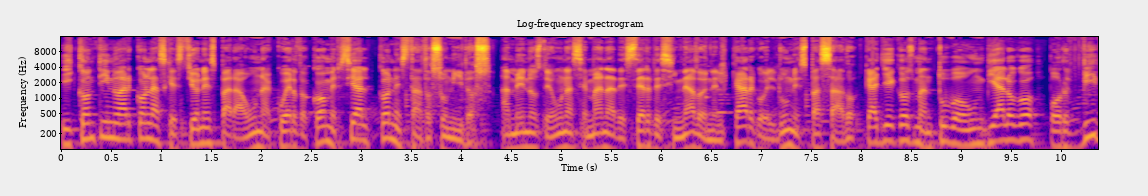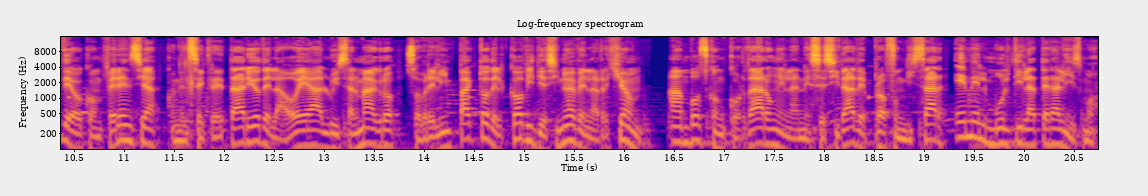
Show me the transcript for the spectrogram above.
y continuar con las gestiones para un acuerdo comercial con Estados Unidos. A menos de una semana de ser designado en el cargo el lunes pasado, Gallegos mantuvo un diálogo por videoconferencia con el secretario de la OEA, Luis Almagro, sobre el impacto del COVID-19 en la región. Ambos concordaron en la necesidad de profundizar en el multilateralismo.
